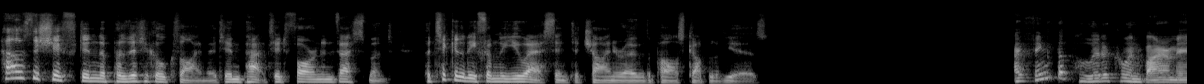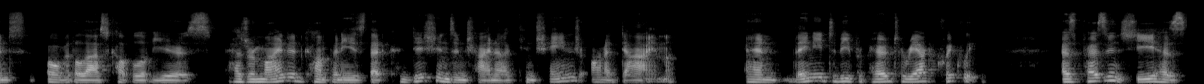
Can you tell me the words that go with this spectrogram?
How's the shift in the political climate impacted foreign investment, particularly from the US into China over the past couple of years? I think the political environment over the last couple of years has reminded companies that conditions in China can change on a dime, and they need to be prepared to react quickly. As President Xi has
